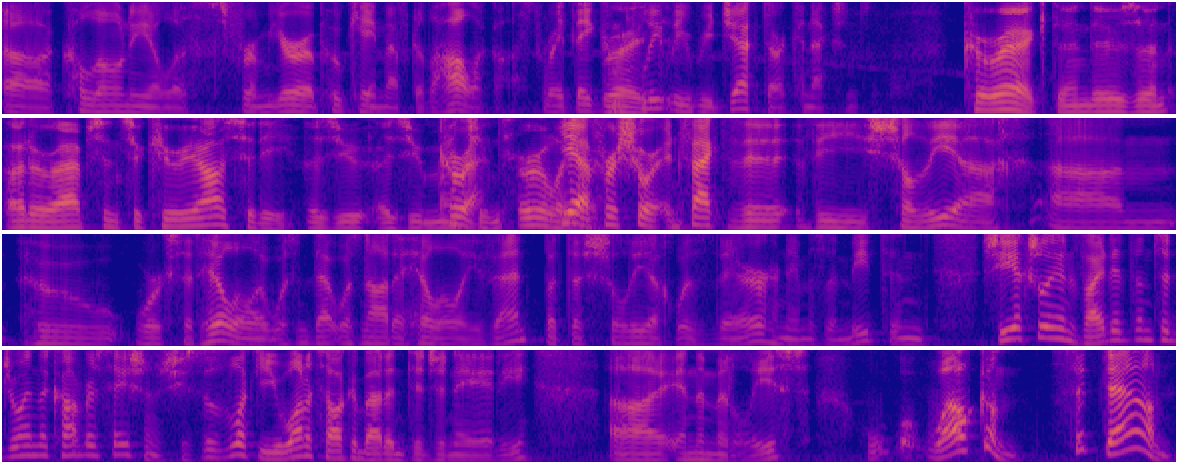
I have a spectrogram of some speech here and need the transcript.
uh, colonialists from Europe who came after the Holocaust, right? They completely reject our connection to them. Correct. And there's an utter absence of curiosity, as you as you mentioned Correct. earlier. Yeah, for sure. In fact, the the shaliach um, who works at Hillel, it wasn't that was not a Hillel event, but the shaliach was there. Her name is Amit, and she actually invited them to join the conversation. She says, "Look, you want to talk about indigeneity uh, in the Middle East? W- welcome. Sit down.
